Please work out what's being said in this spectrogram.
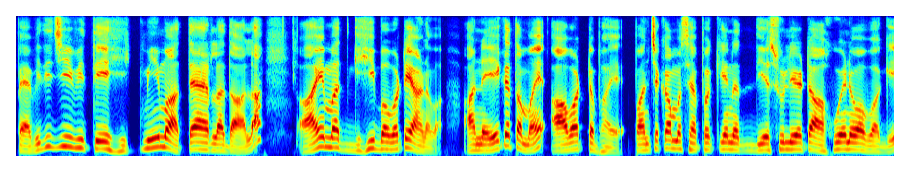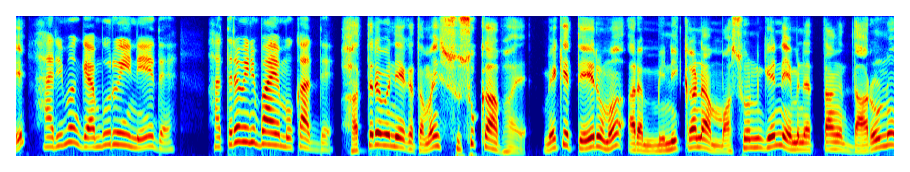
පැවිදි ජීවිතයේ හික්මීම අතෑරලා දාලා ආයෙමත් ගිහි බවට යනවා. අන්න ඒක තමයි ආවට්ට භය. පංචකම සැප කියන දියසුලියට අහු වගේ හරිම ගැඹුරුයි නේද? හතරවෙනි බය මොකද්ද? හතරවෙනි එක තමයි සුසුකා භය. මේකේ තේරුම අර මිනිකණ මසුන්ගෙන් එමෙ නැත්තම් දරුණු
